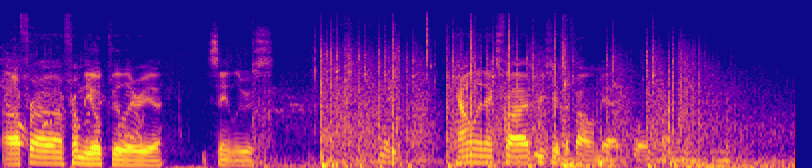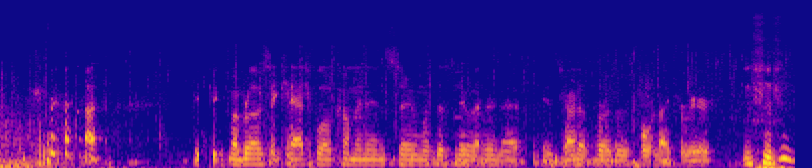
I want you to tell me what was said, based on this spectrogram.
Uh, from from the Oakville area, St. Louis. Callan X5, appreciate the follow, man. My brother said cash flow coming in soon with this new internet. He's trying to further his Fortnite career.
